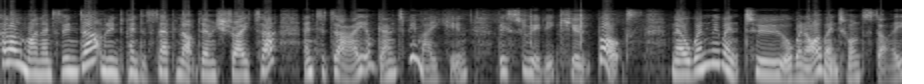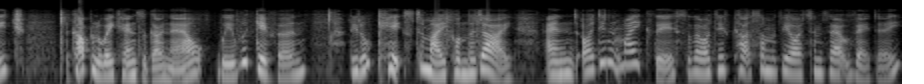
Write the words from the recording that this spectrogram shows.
Hello, my name's Linda. I'm an independent Stampin' Up demonstrator and today I'm going to be making this really cute box. Now when we went to, or when I went to on stage, a couple of weekends ago now, we were given little kits to make on the day and I didn't make this, although I did cut some of the items out ready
